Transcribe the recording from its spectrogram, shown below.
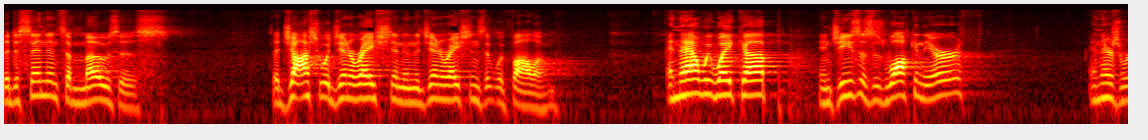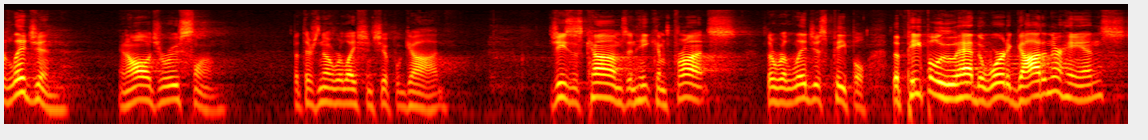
the descendants of Moses, the Joshua generation, and the generations that would follow. And now we wake up, and Jesus is walking the earth, and there's religion in all Jerusalem, but there's no relationship with God. Jesus comes and he confronts the religious people, the people who had the Word of God in their hands,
